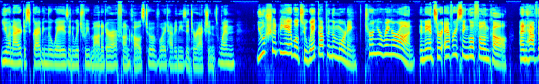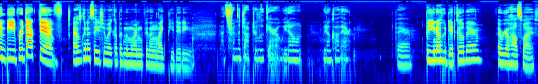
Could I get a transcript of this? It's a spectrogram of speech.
you and I are describing the ways in which we monitor our phone calls to avoid having these interactions when you should be able to wake up in the morning, turn your ringer on, and answer every single phone call and have them be productive. I was gonna say you should wake up in the morning feeling like P Diddy. That's from the Dr. Luke era. We don't we don't go there. Fair. But you know who did go there? A real housewife.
